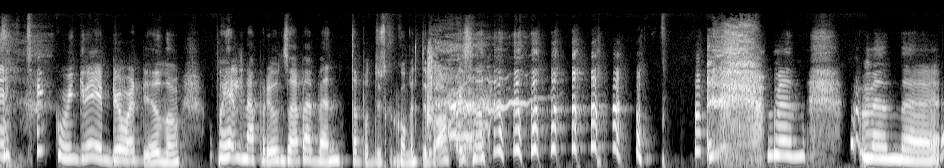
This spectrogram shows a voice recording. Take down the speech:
tenk hvor mye greier du har vært igjennom. Og på hele denne perioden så har jeg bare venta på at du skal komme tilbake. Sånn. men men eh,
